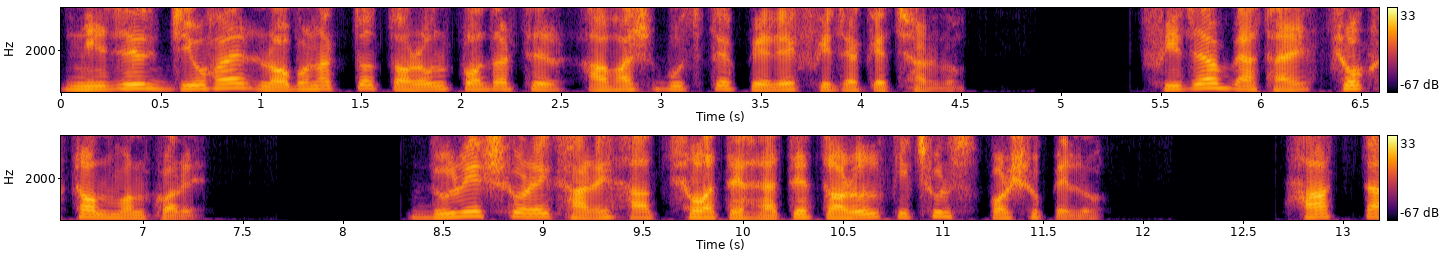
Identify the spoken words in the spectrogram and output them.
নিজের জিহ্বায় লবণাক্ত তরল পদার্থের আভাস বুঝতে পেরে ফিজাকে ছাড়ল। ফিজা ব্যথায় চোখ টলমল করে। দূরে সরে ঘাড়ে হাত ছোঁয়াতে হাতে তরল কিছুর স্পর্শ পেল। হাতটা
